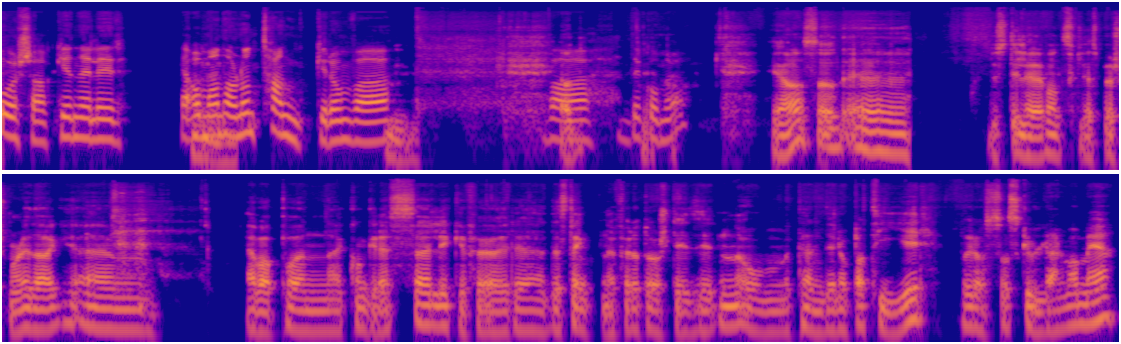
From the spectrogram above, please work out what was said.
Årsaken, eller ja, om man har noen tanker om hva, Mm. hva det kommer av? Ja, så det, du stiller vanskelige spørsmål i dag. Jeg var på en kongress like før eh, det stengte ned for et års tid siden om tendinopatier, hvor også skulderen var med.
